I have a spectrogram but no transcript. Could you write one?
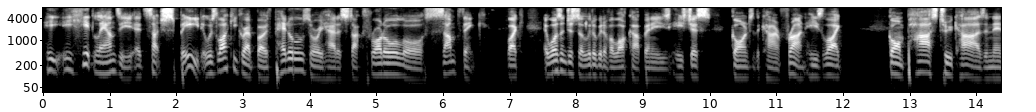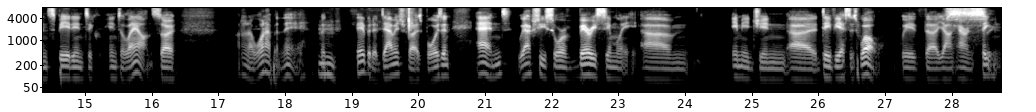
he he hit Lowndesy at such speed. It was like he grabbed both pedals, or he had a stuck throttle, or something. Like it wasn't just a little bit of a lockup, and he's he's just gone to the car in front. He's like gone past two cars and then speared into into Lowndes. So I don't know what happened there, but Mm. fair bit of damage for those boys. And and we actually saw a very similar um, image in uh, DVS as well with uh, young Aaron Seaton.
